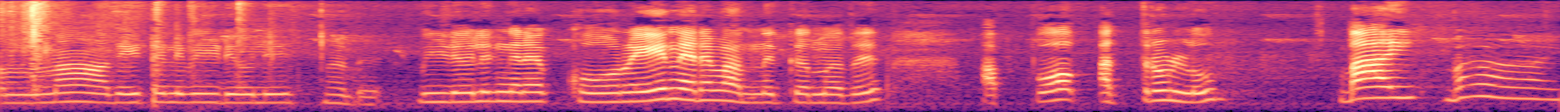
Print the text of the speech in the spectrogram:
അമ്മ ആദ്യമായിട്ടല്ലേ വീഡിയോയിൽ വീഡിയോയിൽ ഇങ്ങനെ കുറേ നേരം വന്നിക്കുന്നത്. അപ്പോൾ അത്രേ ഉള്ളൂ. ബായ് ബായ്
